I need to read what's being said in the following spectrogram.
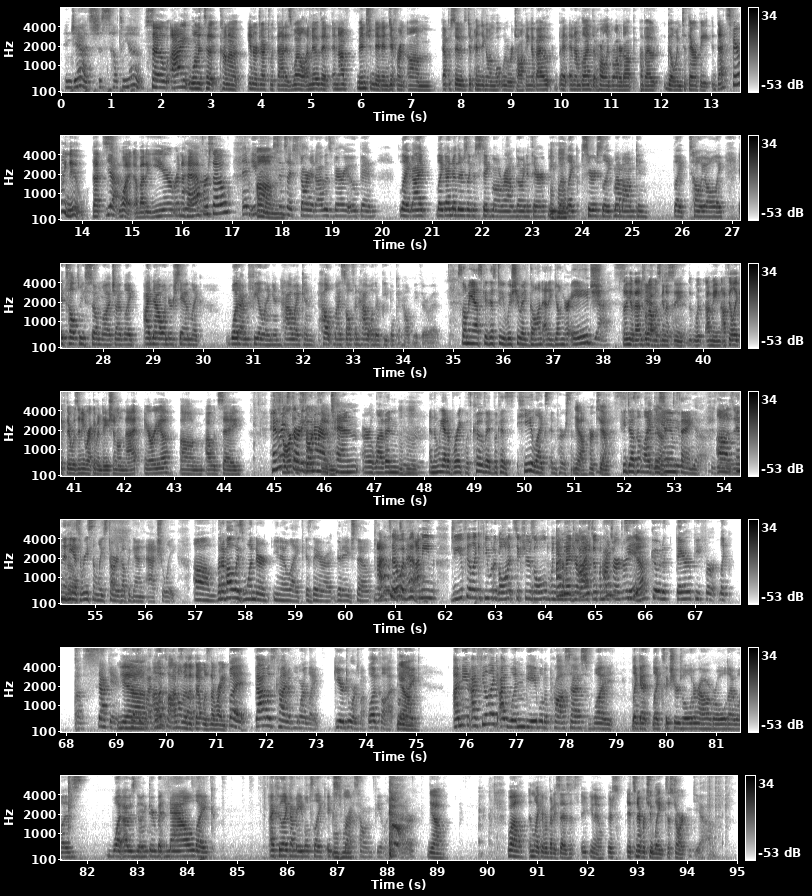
and yeah, it's just helped me out. So I wanted to kind of interject with that as well. I know that, and I've mentioned it in different um, episodes, depending on what we were talking about. But and I'm glad that Harlie brought it up about going to therapy. That's fairly new. That's Yeah. what about a year and a Yeah. half or so. And even Um, since I started, I was very open. Like I like I know there's like a stigma around going to therapy, but like seriously, like my mom can like tell y'all like it's helped me so much. I've like I now understand like what I'm feeling and how I can help myself and how other people can help me through it. So let me ask you this Do you wish you had gone at a younger age? Yes. So yeah, that's what Yeah. I was gonna say. I mean, I feel like if there was any recommendation on that area, um, I would say Henry Start started start going around soon. 10 or 11, Mm-hmm. and then we had a break with COVID because he likes in person. yeah, her too. Yes. He doesn't like the Zoom do- thing. yeah. She's not a Um, Zoom and then he has recently started up again, actually. Um, but I've always wondered, you know, like, is there a good age? So you I don't know if it, I mean, do you feel like if you would have gone at six years old when you I had mean, your last I- open heart I surgery? Did yeah. go to therapy for like a second Yeah, because of my I blood don't, clot I don't know stuff. that that was the right. but that was kind of more like geared towards my blood clot. But Yeah. like, I mean, I feel like I wouldn't be able to process what, like at like six years old or however old I was, what I was going through. But now, like, I feel like I'm able to like mm-hmm. express how I'm feeling better. yeah. Well, and like everybody says, it's you know, there's it's never too late to start. Yeah.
